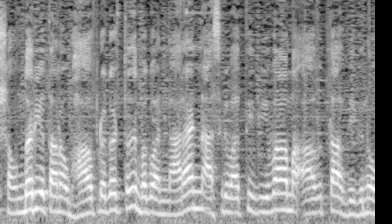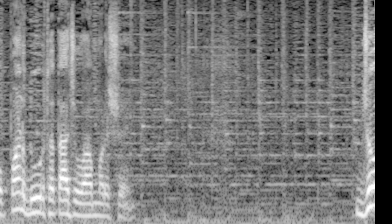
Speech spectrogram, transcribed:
સૌંદર્યતાનો ભાવ પ્રગટ થશે, ભગવાન નારાયણના આશીર્વાદથી વિવાહમાં આવતા વિઘ્નો પણ દૂર થતા જોવા મળશે. જો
